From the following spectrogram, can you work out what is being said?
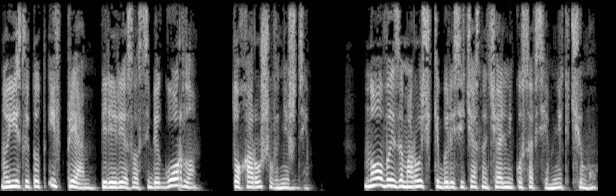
но если тот и впрямь перерезал себе горло, то хорошего не жди. Новые заморочки были сейчас начальнику совсем ни к чему.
